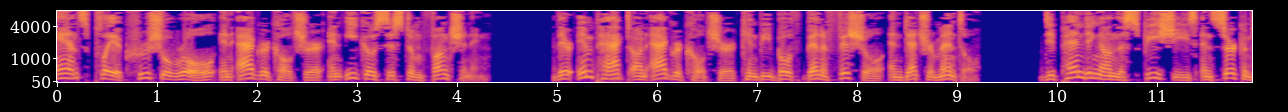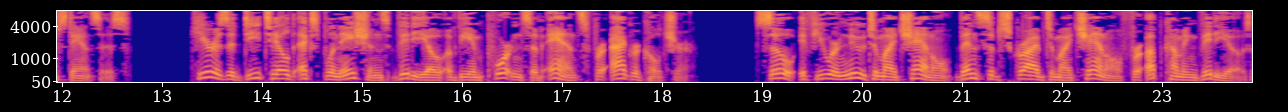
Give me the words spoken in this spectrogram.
Ants play a crucial role in agriculture and ecosystem functioning. Their impact on agriculture can be both beneficial and detrimental, depending on the species and circumstances. Here is a detailed explanations video of the importance of ants for agriculture. So, if you are new to my channel, then subscribe to my channel for upcoming videos.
